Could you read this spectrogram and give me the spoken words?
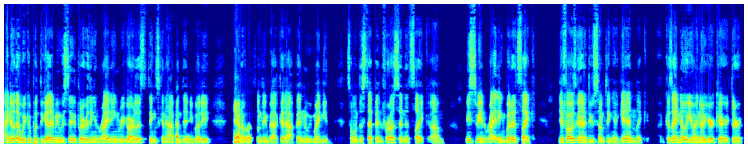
I know that we could put together. I mean, we still need to put everything in writing regardless. Things can happen yeah. to anybody. Yeah. One of us something bad could happen. We might need someone to step in for us and it's like um needs to be in writing, but it's like if I was going to do something again, like because I know you, I know your character,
